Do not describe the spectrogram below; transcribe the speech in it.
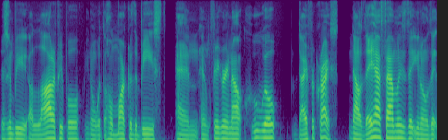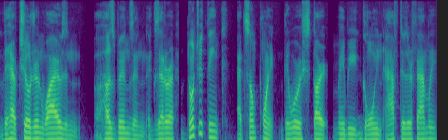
there's going to be a lot of people, you know, with the whole mark of the beast and and figuring out who will die for Christ. Now, they have families that, you know, they, they have children, wives and uh, husbands and etc. Don't you think at some point they will start maybe going after their family?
